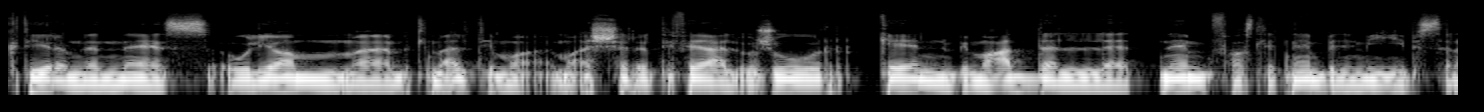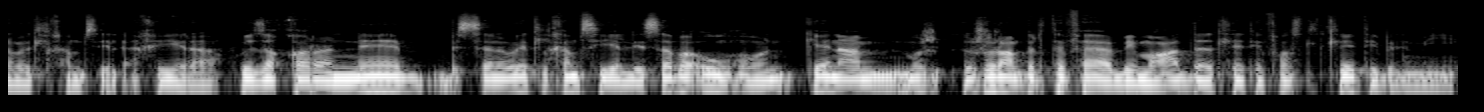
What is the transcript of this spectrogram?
كثير من الناس. واليوم مثل ما قلتي مؤشر ارتفاع الأجور كان بمعدل 2.2% بالسنوات الخمسة الأخيرة. وإذا قارناه بالسنوات الخمسة يلي سبقوهم كان عم الأجور عم ترتفع بمعدل 3.3%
